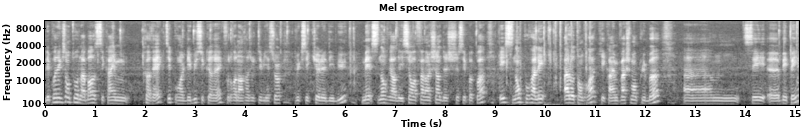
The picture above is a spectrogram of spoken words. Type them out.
Les protections autour de la base, c'est quand même correct. Pour un début, c'est correct. Faudra en rajouter, bien sûr, vu que c'est que le début. Mais sinon, regardez, ici, on va faire un champ de je sais pas quoi. Et sinon, pour aller à l'autre endroit, qui est quand même vachement plus bas, euh, c'est euh, BP.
